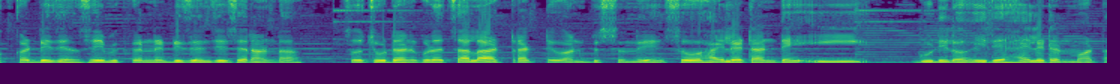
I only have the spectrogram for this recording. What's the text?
అక్కడ డిజైన్స్ ఏమి ఇక్కడనే డిజైన్ చేశారంట. సో చూడడానికి కూడా చాలా అట్రాక్టివ్ అనిపిస్తుంది. సో హైలైట్ అంటే ఈ గుడిలో ఇదే హైలైట్ అన్నమాట.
